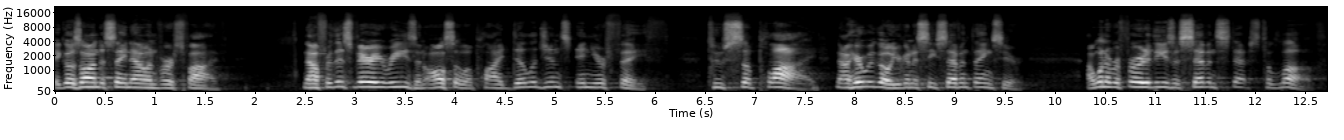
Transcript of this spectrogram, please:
It goes on to say now in verse 5 Now, for this very reason, also apply diligence in your faith to supply. Now, here we go. You're going to see seven things here. I want to refer to these as seven steps to love.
